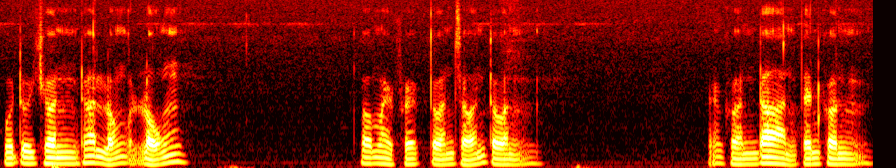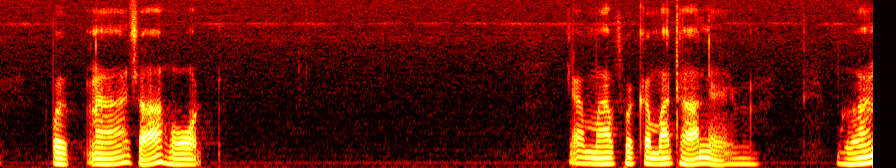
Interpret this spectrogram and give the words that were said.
ปุถุชนถ้าหลงหลงเพราะไม่ฝึกตนสอนตน เป็นคนด้านเป็นคนปึกหนาสาโหดก็มาฝึกกรรมฐานเนี่ยเหมือน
